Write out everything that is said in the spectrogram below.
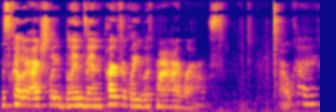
This color actually blends in perfectly with my eyebrows. Okay.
